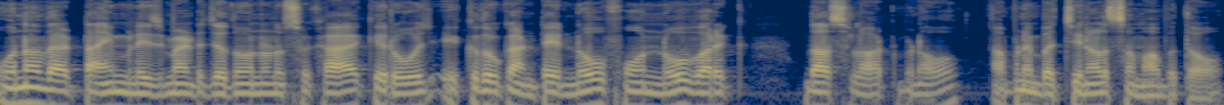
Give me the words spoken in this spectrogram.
ਉਹਨਾਂ ਦਾ ਟਾਈਮ ਮੈਨੇਜਮੈਂਟ ਜਦੋਂ ਉਹਨਾਂ ਨੂੰ ਸਿਖਾਇਆ ਕਿ ਰੋਜ਼ 1-2 ਘੰਟੇ ਨੋ ਫੋਨ, ਨੋ ਵਰਕ ਦਾ ਸਲਾਟ ਬਣਾਓ, ਆਪਣੇ ਬੱਚੇ ਨਾਲ ਸਮਾਂ ਬਿਤਾਓ।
